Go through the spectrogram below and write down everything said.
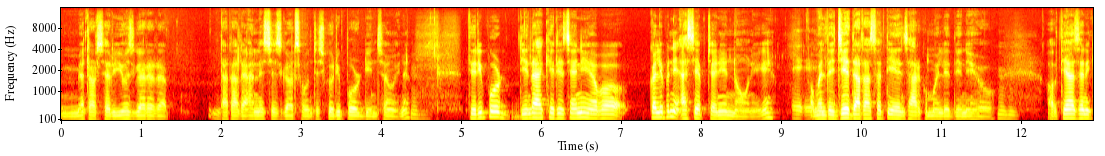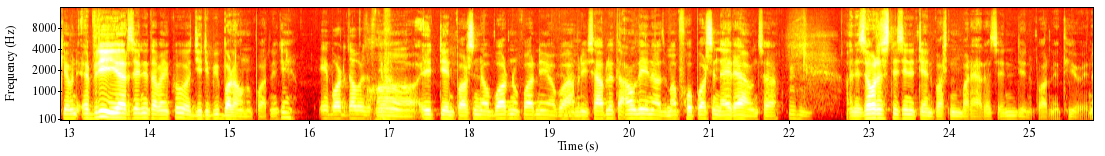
मेथड्सहरू युज गरेर डाटालाई एनालिसिस गर्छौँ त्यसको रिपोर्ट दिन्छौँ होइन। त्यो रिपोर्ट दिँदाखेरि चाहिँ नि अब कहिले पनि एक्सेप्ट चाहिँ नि नहुने कि। मैले त जे डाटा छ त्यही अनुसारको मैले दिने हो। अब त्यहाँ चाहिँ के भने एभ्री इयर चाहिँ नि तपाईँको जिडिपी बढाउनु पर्ने कि। ए बड जबरजस्ती। एट टेन पर्सेन्ट अब बढ्नु पर्ने अब हाम्रो हिसाबले त आउँदैन अझमा फोर पर्सेन्ट आइरहेको हुन्छ। अनि जबरजस्ती चाहिँ नि टेन पर्सेन्ट बढाएर चाहिँ दिनुपर्ने थियो होइन?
